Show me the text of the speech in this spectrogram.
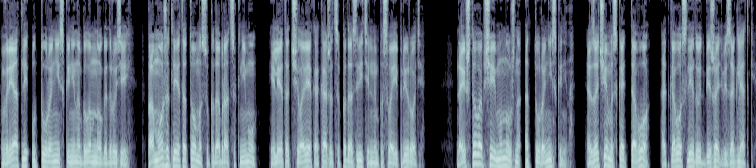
Вряд ли у Тура Нисканина было много друзей, Поможет ли это Томасу подобраться к нему, или этот человек окажется подозрительным по своей природе? Да и что вообще ему нужно от Тура Нисканина? Зачем искать того, от кого следует бежать без оглядки?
